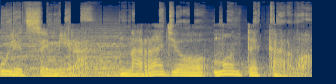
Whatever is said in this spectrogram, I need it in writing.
Улицы мира на радио Монте-Карло.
